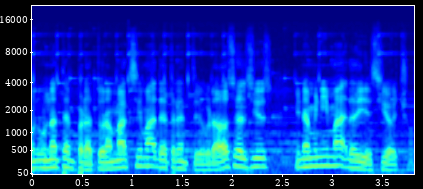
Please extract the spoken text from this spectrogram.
con una temperatura máxima de 32 grados Celsius y una mínima de 18.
